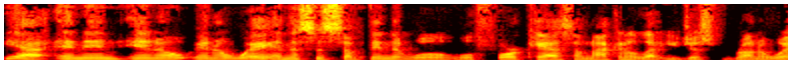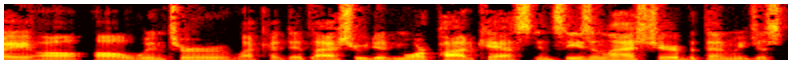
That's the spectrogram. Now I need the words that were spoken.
Yeah, and in in a in a way, and this is something that we'll we'll forecast. I'm not going to let you just run away all all winter like I did last year. We did more podcasts in season last year, but then we just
